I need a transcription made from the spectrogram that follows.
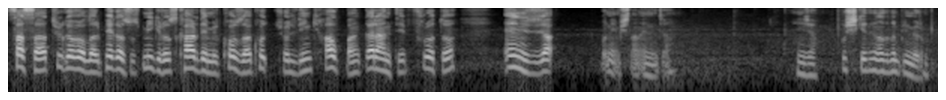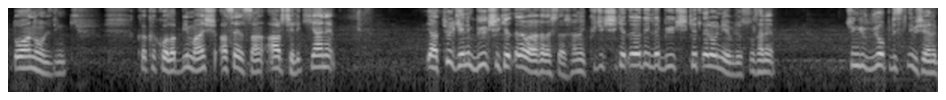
Sasa, Türk Hava Yolları, Pegasus, Migros, Kardemir, Koza, Koç Holding, Halkbank, Garanti, Froto, Enja... Bu neymiş lan Enja? Enja. Bu şirketin adını bilmiyorum. Doğan Holding, Coca-Cola, Bimaş, Aselsan, Arçelik. Yani ya Türkiye'nin büyük şirketleri var arkadaşlar. Hani küçük şirketlere değil de büyük şirketlere oynayabiliyorsunuz. Hani çünkü Viop riskli bir şey. Yani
